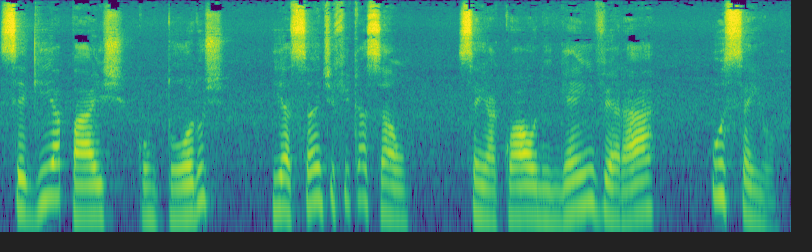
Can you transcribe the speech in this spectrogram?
Segui a paz com todos e a santificação, sem a qual ninguém verá o Senhor.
